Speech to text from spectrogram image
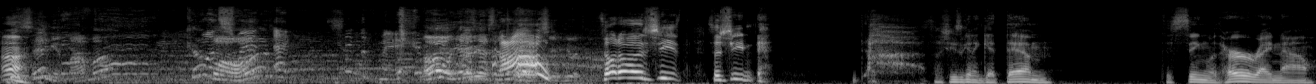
Uh. Sing it, Mama. Come What's on. with- eh, Sing with me. Oh, yes, yes. yes. Ow! Here we go. So no, she, so she, so she's gonna get them to sing with her right now.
